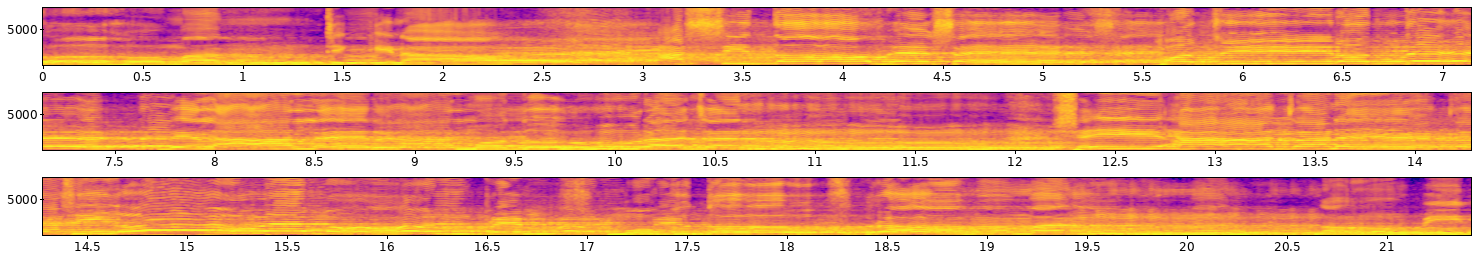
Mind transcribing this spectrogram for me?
রহমান, ঠিক কিনা? আশিত ভেসে হজিরতে বেলালের মধুর আজান। সেই আজানে রহমান, নবীর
